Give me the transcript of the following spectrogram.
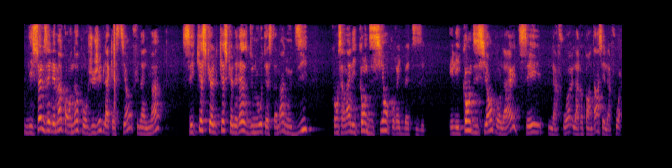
les seuls éléments qu'on a pour juger de la question, finalement, c'est qu'est-ce que, le reste du Nouveau Testament nous dit concernant les conditions pour être baptisé. Et les conditions pour l'être, c'est la foi, la repentance et la foi.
